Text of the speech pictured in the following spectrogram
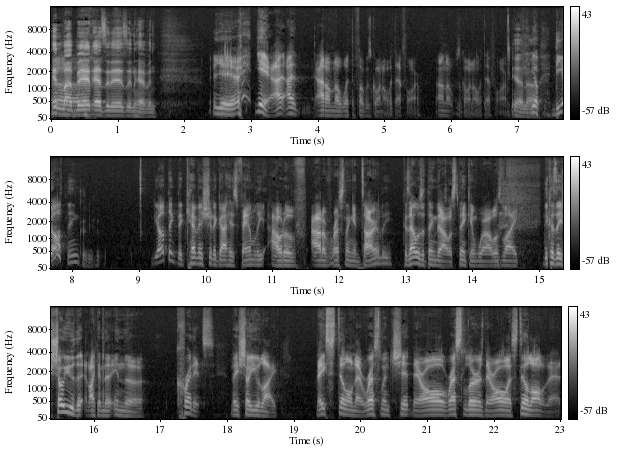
in my bed as it is in heaven. Yeah, yeah. I, I I don't know what the fuck was going on with that farm. I don't know what was going on with that farm. Yeah, no. Yo, do y'all think? Do y'all think that Kevin should have got his family out of out of wrestling entirely? Because that was the thing that I was thinking. Where I was like, because they show you that like in the in the credits, they show you like they still on that wrestling shit. They're all wrestlers. They're all it's still all of that.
